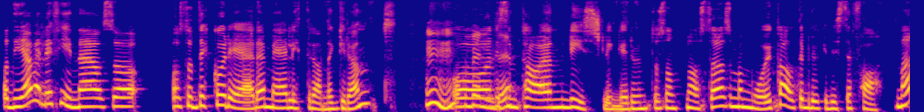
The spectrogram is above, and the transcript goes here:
Og de er veldig fine å dekorere med litt grønt. Mm, og veldig. liksom ta en lysslynge rundt og sånt nå også. Så man må jo ikke alltid bruke disse fatene.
